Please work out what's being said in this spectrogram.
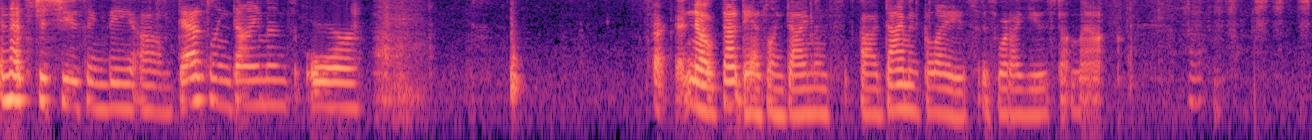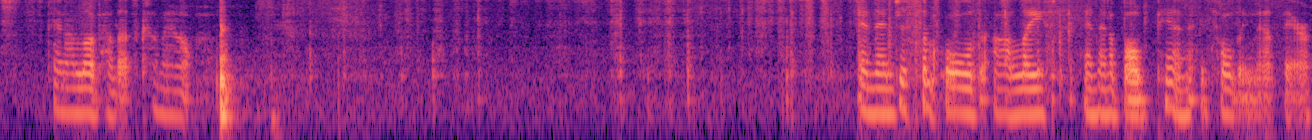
And that's just using the um, Dazzling Diamonds or, uh, no, not Dazzling Diamonds, uh, Diamond Glaze is what I used on that. And I love how that's come out. and then just some old uh, lace, and then a bulb pin is holding that there.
